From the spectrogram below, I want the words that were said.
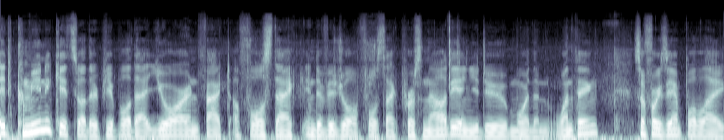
it communicates to other people that you are in fact a full stack individual a full stack personality and you do more than one thing. So for example like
